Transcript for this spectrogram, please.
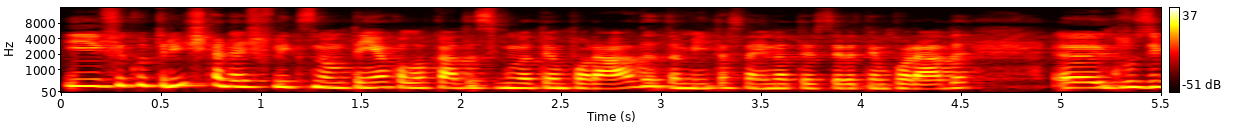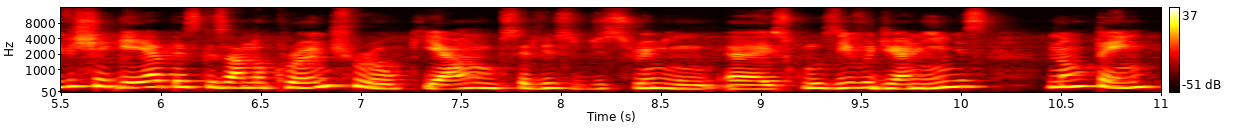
E fico triste que a Netflix não tenha colocado a segunda temporada, também tá saindo a terceira temporada. Uh, inclusive, cheguei a pesquisar no Crunchyroll, que é um serviço de streaming uh, exclusivo de animes. Não tem.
